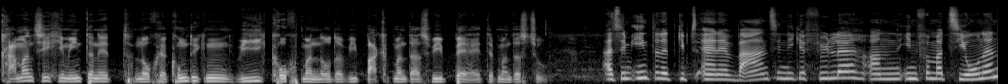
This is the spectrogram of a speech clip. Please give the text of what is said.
kann man sich im Internet noch erkundigen, wie kocht man oder wie backt man das, wie bereitet man das zu? Also im Internet gibt es eine wahnsinnige Fülle an Informationen.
